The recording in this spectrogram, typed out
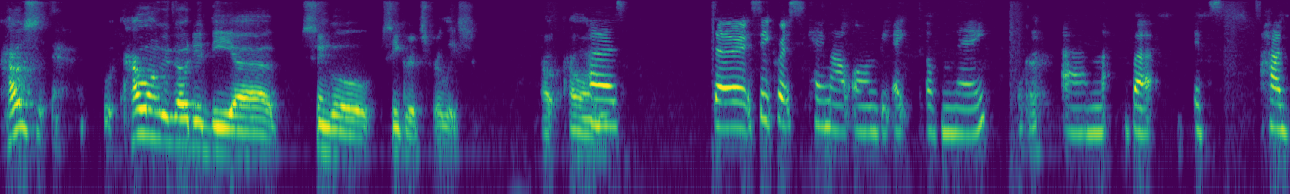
How's? How long ago did the uh, single "Secrets" release? How, how long? Uh, so Secrets came out on the 8th of May, okay. um, but it's had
